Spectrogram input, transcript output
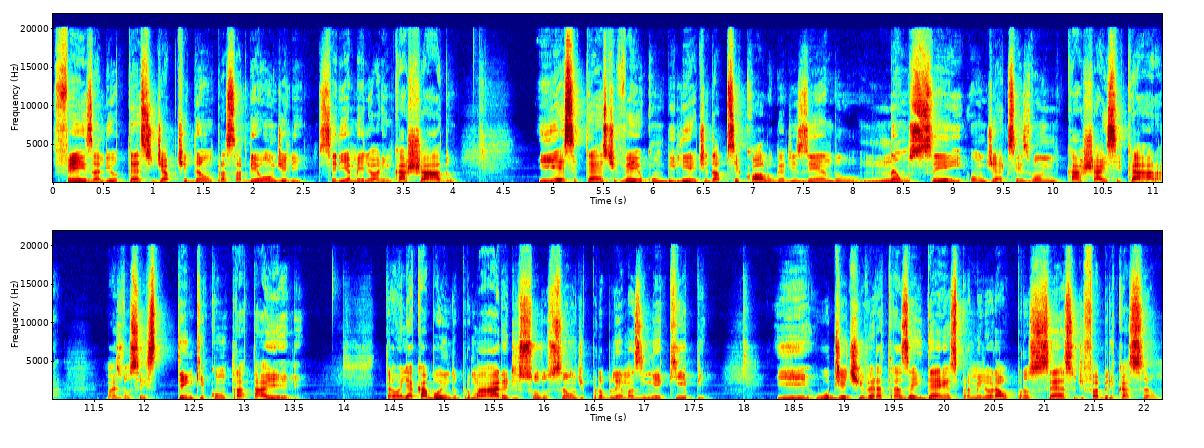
fez ali o teste de aptidão para saber onde ele seria melhor encaixado. E esse teste veio com um bilhete da psicóloga dizendo: Não sei onde é que vocês vão encaixar esse cara, mas vocês têm que contratar ele. Então ele acabou indo para uma área de solução de problemas em equipe e o objetivo era trazer ideias para melhorar o processo de fabricação.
